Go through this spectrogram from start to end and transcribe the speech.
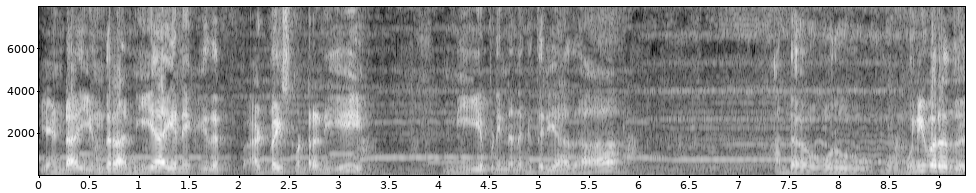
ஏண்டா இந்திரா நீயா எனக்கு இதை அட்வைஸ் பண்ணுற நீ? நீ எப்படின்னு எனக்கு தெரியாதா? அந்த ஒரு முனிவரது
